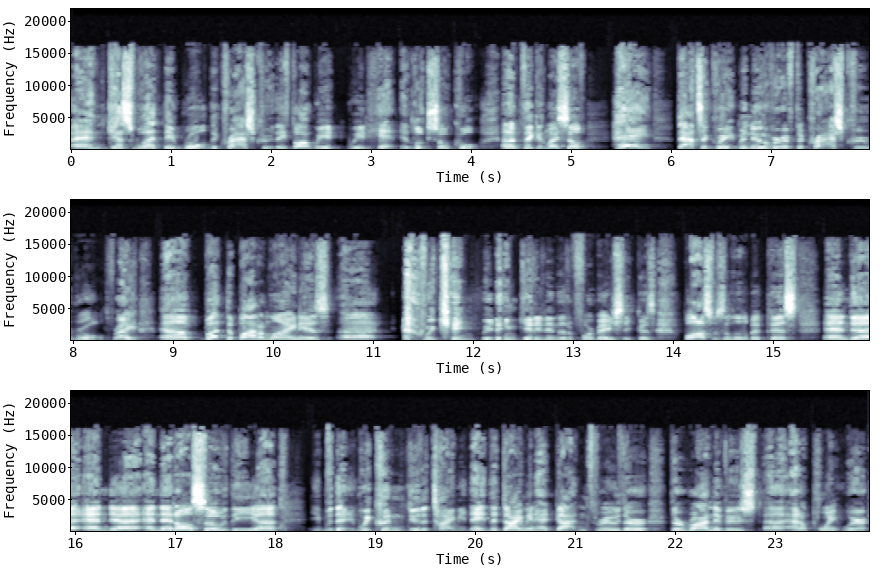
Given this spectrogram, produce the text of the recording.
and guess what? They rolled the crash crew. They thought we had, we had hit. It looked so cool. And I'm thinking to myself, Hey, that's a great maneuver if the crash crew rolled, right? Um, but the bottom line is, uh, we can we didn't get it into the formation because boss was a little bit pissed. And, uh, and, uh, and then also the, uh, we couldn't do the timing. They, the diamond had gotten through their, their rendezvous, uh, at a point where,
